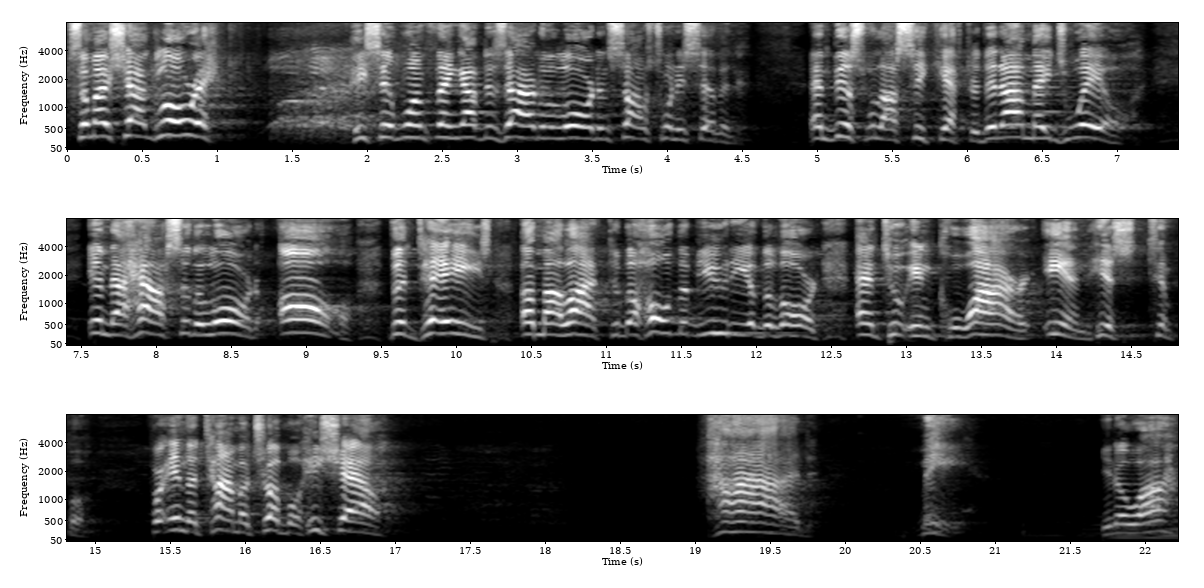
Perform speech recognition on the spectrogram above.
Somebody shout glory. glory. He said, One thing I've desired of the Lord in Psalms 27, and this will I seek after, that I may dwell in the house of the Lord all the days of my life, to behold the beauty of the Lord and to inquire in his temple. For in the time of trouble he shall hide me. You know why?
